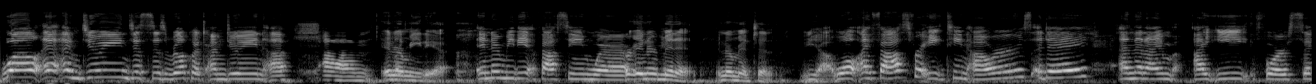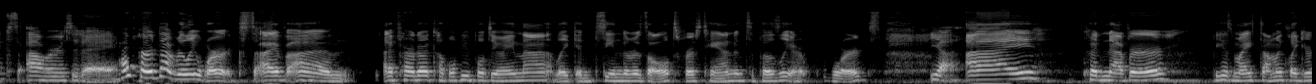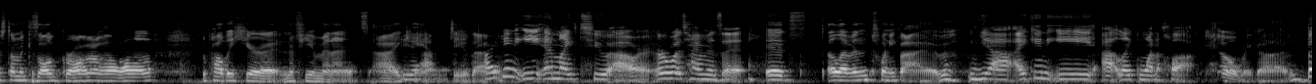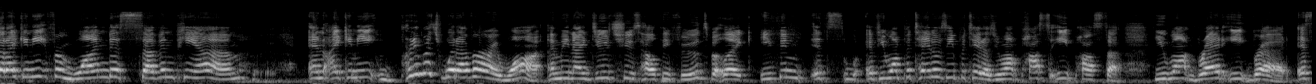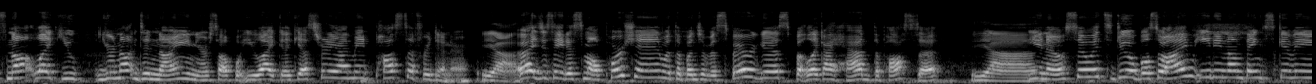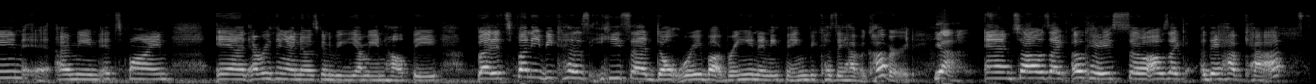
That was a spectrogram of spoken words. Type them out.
Well, I'm doing just as real quick. I'm doing a um, Intermediate intermediate fasting where or intermittent. Intermittent. yeah. Well, I fast for 18 hours a day, and then I'm I eat for six hours a day. I've heard that really works. I've um I've heard a couple people doing that, like and seen the results firsthand, and supposedly it works. Yeah. I could never because my stomach, like your stomach, is all growl. You'll probably hear it in a few minutes. I Yeah. can't do that. I can eat in like two hours. Or what time is it? It's eleven twenty-five. Yeah, I can eat at like one o'clock. Oh my god. But I can eat from 1 to 7 p.m. and I can eat pretty much whatever I want. I mean, I do choose healthy foods, but like you can it's if you want potatoes, eat potatoes. You want pasta, eat pasta. You want bread, eat bread. It's not like you you're not denying yourself what you like. Like yesterday I made pasta for dinner. Yeah. I just ate a small portion with a bunch of asparagus, but like I had the pasta Yeah. you know so it's doable. So i'm eating on thanksgiving. I mean it's fine. And everything i know is going to be yummy and healthy. But it's funny because he said don't worry about bringing anything because they have it covered. Yeah. and so i was like okay. So i was like they have cats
